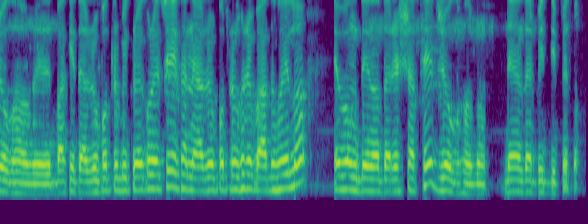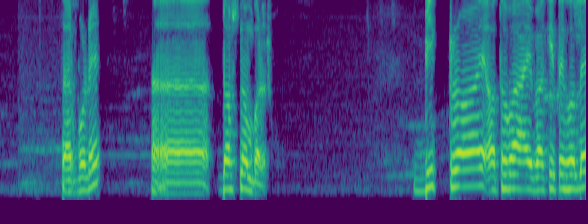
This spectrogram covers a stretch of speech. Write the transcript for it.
যোগ হবে। বাকিতে আসবাবপত্র বিক্রয় করেছে, এখানে আসবাবপত্র ঘরে বাদ হইল এবং দেনাদারের সাথে যোগ হলো দেনাদার বৃদ্ধি পেল। তারপরে দশ নম্বর। বিক্রয় অথবা আয় বাকিতে হলে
